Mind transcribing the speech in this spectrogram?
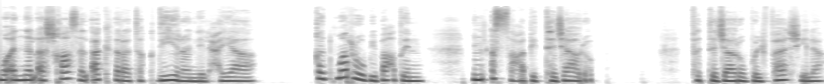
وأن الأشخاص الأكثر تقديرا للحياة قد مروا ببعض من أصعب التجارب فالتجارب الفاشلة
